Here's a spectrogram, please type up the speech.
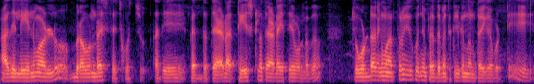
అది లేని వాళ్ళు బ్రౌన్ రైస్ తెచ్చుకోవచ్చు. అది పెద్ద తేడా టేస్ట్లో తేడా అయితే ఉండదు. చూడడానికి మాత్రం ఇవి కొంచెం పెద్ద మెతుకుల కింద ఉంటాయి కాబట్టి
